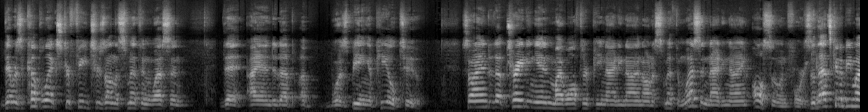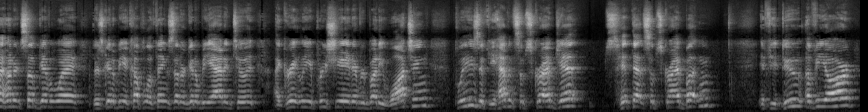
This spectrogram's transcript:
there was a couple extra features on the Smith & Wesson that I ended up uh, was being appealed to. So I ended up trading in my Walther P99 on a Smith & Wesson 99, also in 40. So that's going to be my 100 sub giveaway. There's going to be a couple of things that are going to be added to it. I greatly appreciate everybody watching. Please, if you haven't subscribed yet, hit that subscribe button. If you do a VR,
